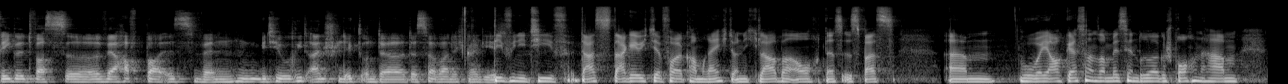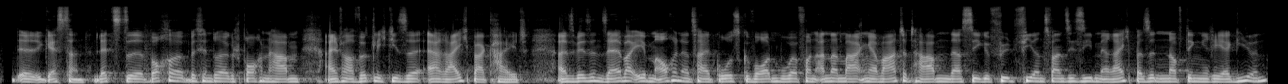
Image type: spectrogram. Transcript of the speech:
regelt, was äh, wer haftbar ist, wenn ein Meteorit einschlägt und der, der Server nicht mehr geht. Definitiv, das, da gebe ich dir vollkommen recht und ich glaube auch, das ist was, ähm, wo wir ja auch gestern so ein bisschen drüber gesprochen haben, äh, gestern, letzte Woche ein bisschen drüber gesprochen haben, einfach wirklich diese Erreichbarkeit. Also wir sind selber eben auch in der Zeit groß geworden, wo wir von anderen Marken erwartet haben, dass sie gefühlt 24-7 erreichbar sind und auf Dinge reagieren.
